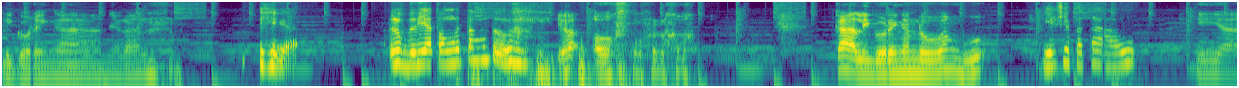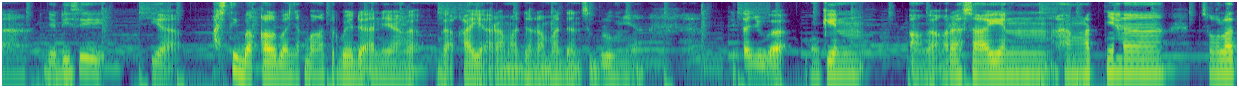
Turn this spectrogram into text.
beli gorengan ya kan? Iya. Lu beli apa ngutang tuh? Ya allah. Kali gorengan doang bu. Ya siapa tahu. Iya jadi sih ya pasti bakal banyak banget perbedaan ya nggak nggak kayak ramadan ramadan sebelumnya. Kita juga mungkin nggak ngerasain hangatnya sholat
